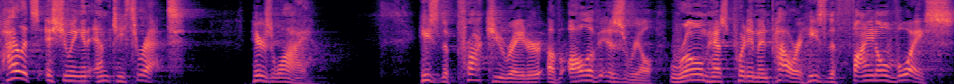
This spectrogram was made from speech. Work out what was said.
Pilate's issuing an empty threat. Here's why. He's the procurator of all of Israel. Rome has put him in power. He's the final voice.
